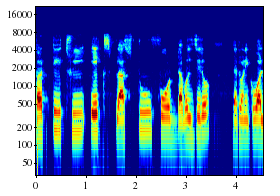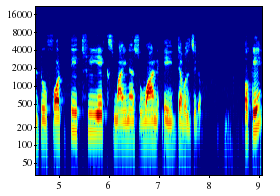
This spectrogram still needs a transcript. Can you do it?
33x plus 2400 that one equal to 43x minus 1800 okay?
